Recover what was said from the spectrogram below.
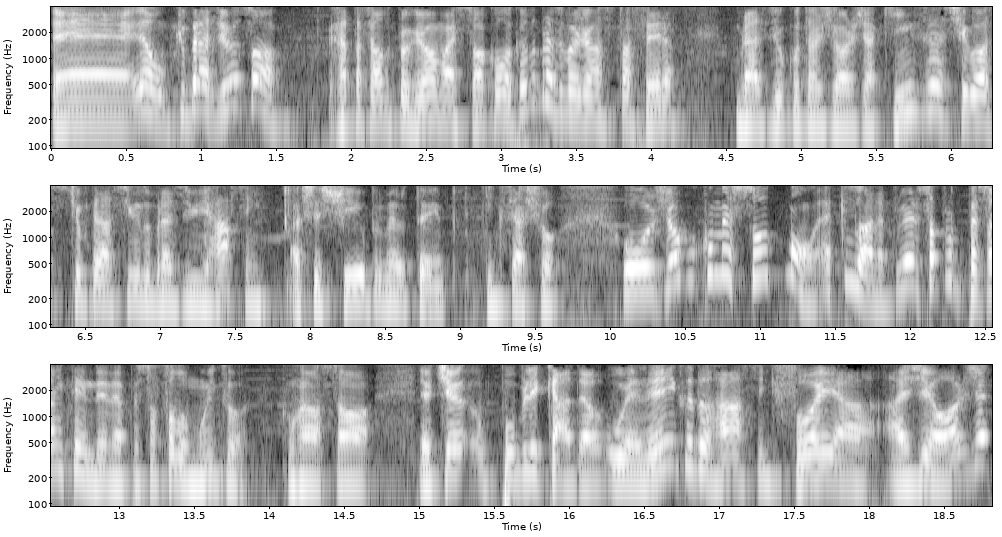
É, não, que o Brasil, só reta final do programa, mas só colocando, o Brasil vai jogar na sexta-feira. Brasil contra a Geórgia 15. Você chegou a assistir um pedacinho do Brasil e Racing? Assisti o primeiro tempo. O que, que você achou? O jogo começou. Bom, é aquilo lá, né? Primeiro, só para o pessoal entender, né? O pessoal falou muito com relação a. Eu tinha publicado o elenco do Racing, que foi a, a Geórgia,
